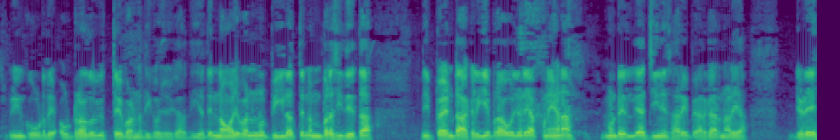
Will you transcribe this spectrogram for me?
ਸੁਪਰੀਮ ਕੋਰਟ ਦੇ ਆਰਡਰਾਂ ਤੋਂ ਵੀ ਉੱਤੇ ਬਣਨ ਦੀ ਕੋਸ਼ਿਸ਼ ਕਰਦੀ ਆ ਤੇ ਨੌਜਵਾਨਾਂ ਨੂੰ ਅਪੀਲ ਆ ਤੇ ਨੰਬਰ ਅਸੀਂ ਦੇਤਾ ਵੀ ਪਿੰਡ ਢਾਕ ਲਈਏ ਭਰਾਓ ਜਿਹੜੇ ਆਪਣੇ ਹਨਾ, ਮੁੰਡੇ ਲਿਆਜੀ ਨੇ ਸਾਰੇ ਪਿਆਰ ਕਰਨ ਵਾਲੇ ਆ, ਜਿਹੜੇ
